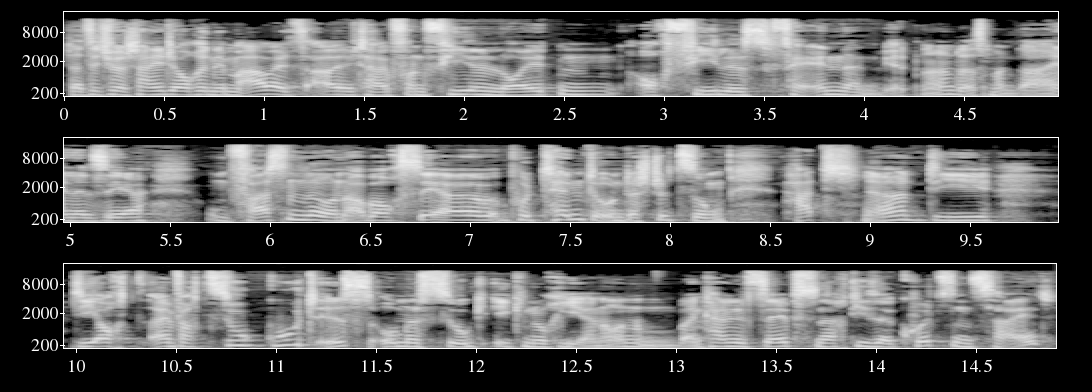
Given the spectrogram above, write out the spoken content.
dass sich wahrscheinlich auch in dem Arbeitsalltag von vielen Leuten auch vieles verändern wird, ne? dass man da eine sehr umfassende und aber auch sehr potente Unterstützung hat, ja, die die auch einfach zu gut ist, um es zu ignorieren. Und man kann jetzt selbst nach dieser kurzen Zeit,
